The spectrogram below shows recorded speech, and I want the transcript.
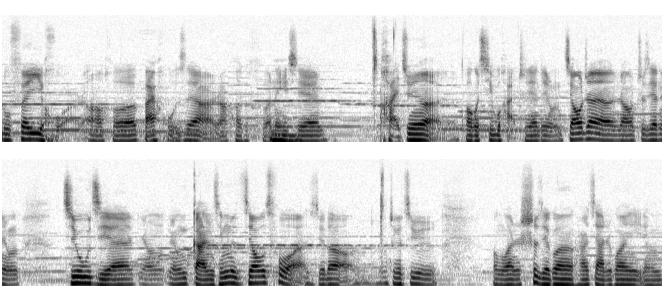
路飞一伙儿，然后和白胡子呀，然后和那嗯些海军啊，包括七武海之间这种交战啊，然后之间那种纠结，那种那种感情的交错啊，就觉得嗯这个剧。甭管是世界观还是价值观，已经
